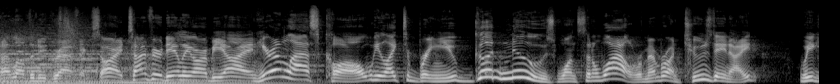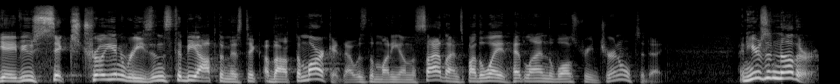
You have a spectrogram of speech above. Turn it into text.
I love the new graphics. All right, time for your daily RBI. And here on Last Call, we like to bring you good news once in a while. Remember, on Tuesday night, we gave you 6 trillion reasons to be optimistic about the market. That was the money on the sidelines. By the way, it headlined the Wall Street Journal today. And here's another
